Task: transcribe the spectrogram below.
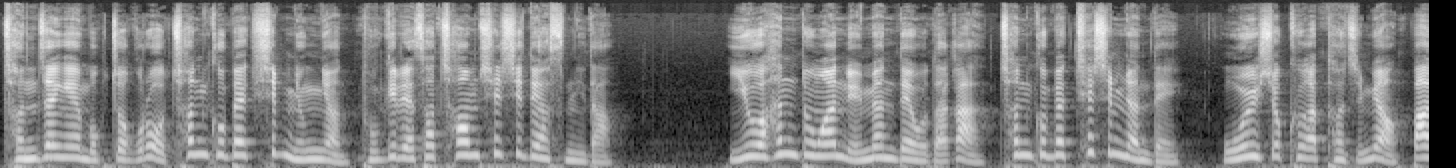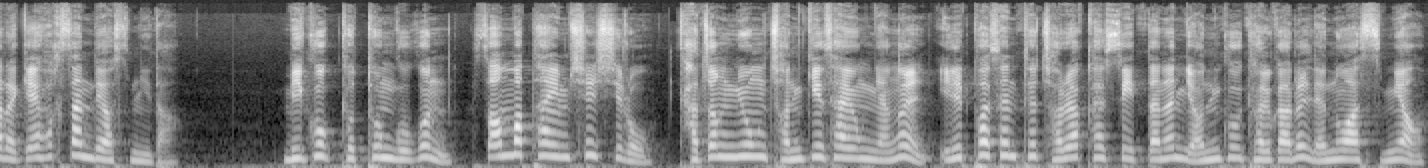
전쟁의 목적으로 1916년 독일에서 처음 실시되었습니다. 이후 한동안 외면되어 오다가 1970년대 오일 쇼크가 터지며 빠르게 확산되었습니다. 미국 교통국은 썸머타임 실시로 가정용 전기 사용량을 1% 절약할 수 있다는 연구 결과를 내놓았으며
